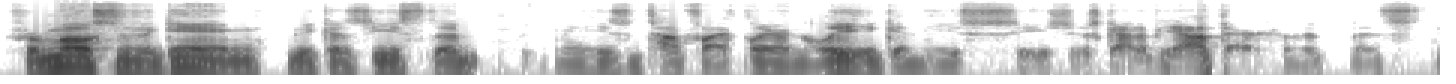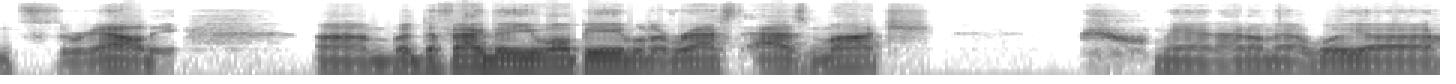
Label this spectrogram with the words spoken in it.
for most of the game because he's the, I mean, he's the top five player in the league, and he's he's just got to be out there. That's, that's the reality. Um, but the fact that he won't be able to rest as much, whew, man, I don't know. We uh,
